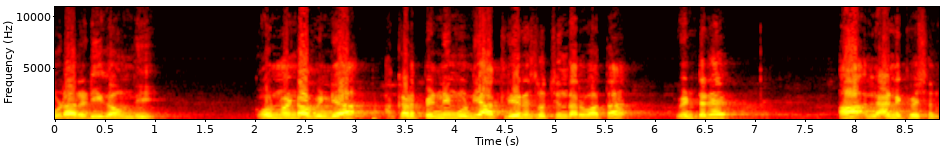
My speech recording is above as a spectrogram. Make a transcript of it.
కూడా రెడీగా ఉంది. గవర్నమెంట్ ఆఫ్ ఇండియా అక్కడ పెండింగ్ ఉండి ఆ క్లియరెన్స్ వచ్చిన తర్వాత వెంటనే ఆ ల్యాండ్ ఎక్వేషన్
